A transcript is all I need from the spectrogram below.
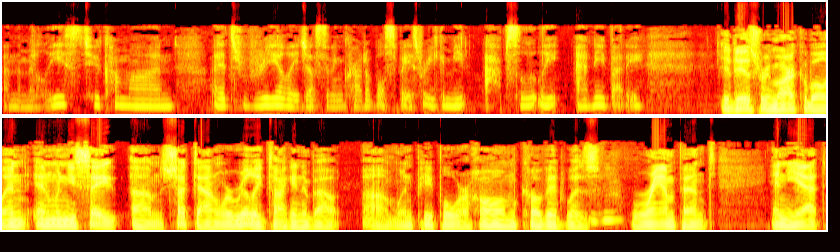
and the Middle East who come on. It's really just an incredible space where you can meet absolutely anybody. It is remarkable, and and when you say um, shutdown, we're really talking about um, when people were home. COVID was mm-hmm. rampant, and yet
